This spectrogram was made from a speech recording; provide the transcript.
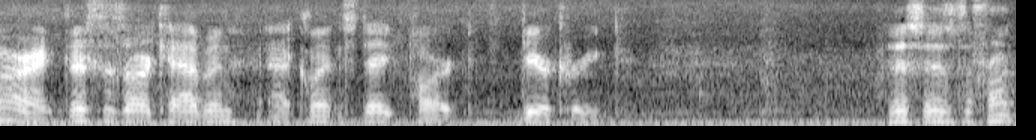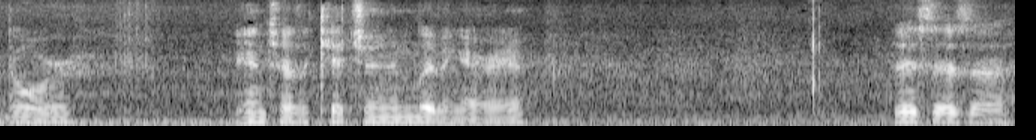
Alright, this is our cabin at Clinton State Park, Deer Creek. This is the front door into the kitchen and living area. This is a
